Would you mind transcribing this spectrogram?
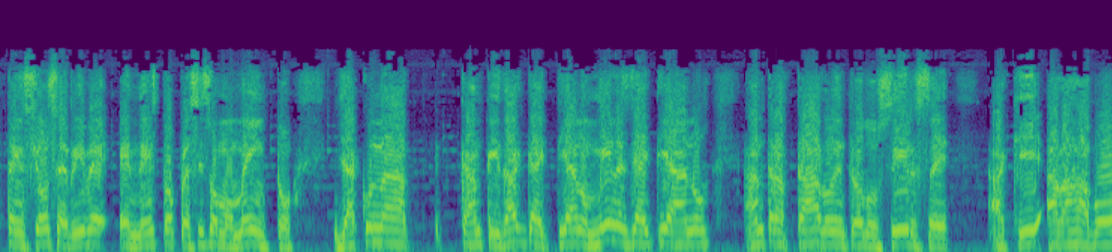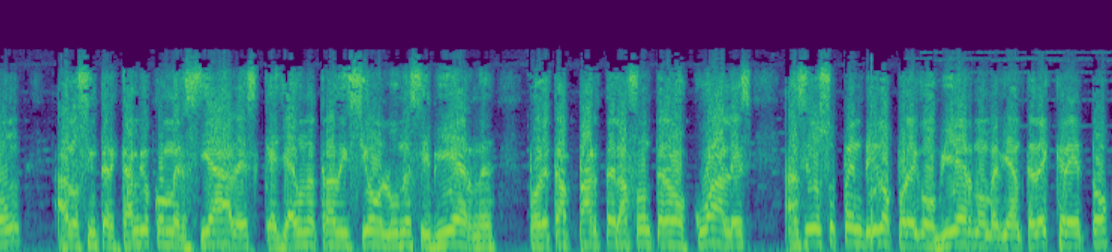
tensión se vive en estos precisos momentos, ya que una cantidad de haitianos, miles de haitianos, han tratado de introducirse aquí a Bajabón a los intercambios comerciales, que ya es una tradición lunes y viernes por esta parte de la frontera, los cuales han sido suspendidos por el gobierno mediante decreto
